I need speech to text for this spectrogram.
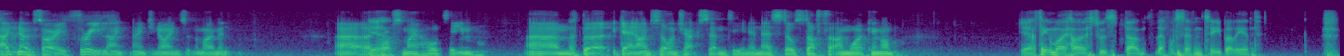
I, no, sorry, three line 99s at the moment uh, Yeah. across my whole team. Um, but again, I'm still on chapter 17, and there's still stuff that I'm working on. yeah, I think my highest was about level 70 by the end.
